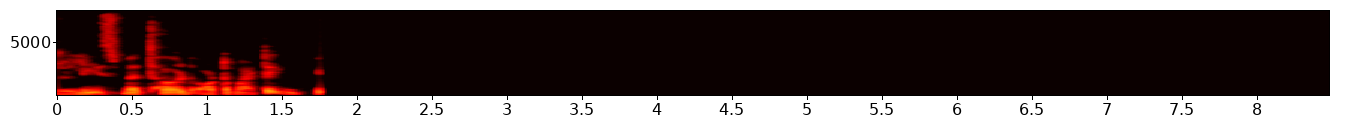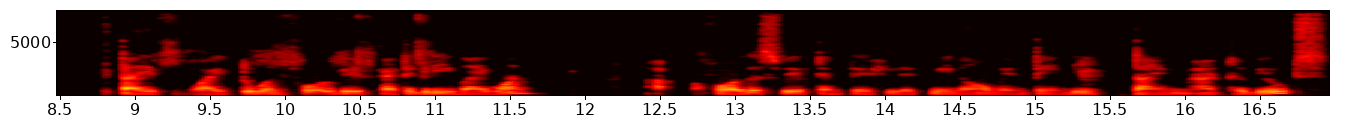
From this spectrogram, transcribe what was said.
release method automatic. Type y214 wave category y1 uh, for this wave template let me now maintain the time attributes.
